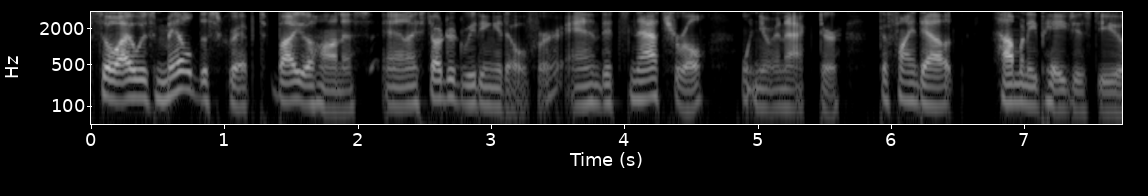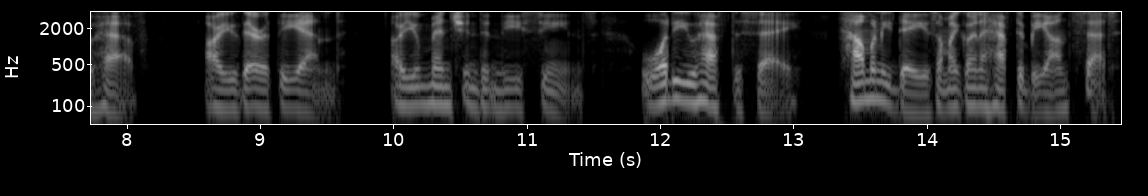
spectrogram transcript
So I was mailed the script by Johannes and I started reading it over, and it's natural when you're an actor to find out how many pages do you have? Are you there at the end? Are you mentioned in these scenes? What do you have to say? How many days am I going to have to be on set?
